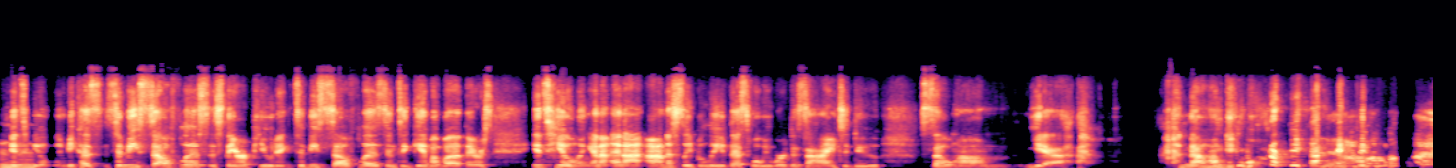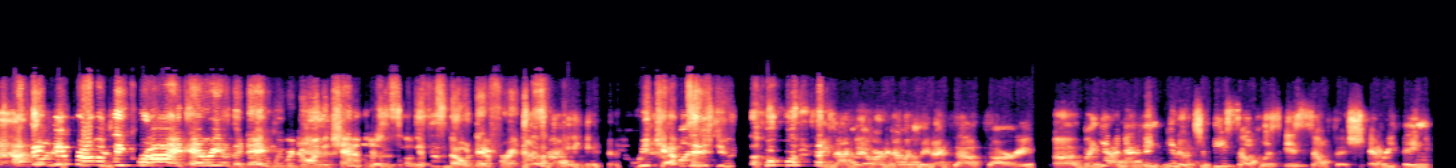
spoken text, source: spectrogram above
Mm-hmm. It's healing because to be selfless is therapeutic. To be selfless and to give of others, it's healing. And I, and I honestly believe that's what we were designed to do. So um, yeah, now I'm getting watery. I think we probably cried every other day when we were doing the challenge, and so this is no different. Right. We kept tissues. exactly. I've already got my Kleenex out. Sorry. Uh, but yeah, I mean, I think you know, to be selfless is selfish. Everything,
